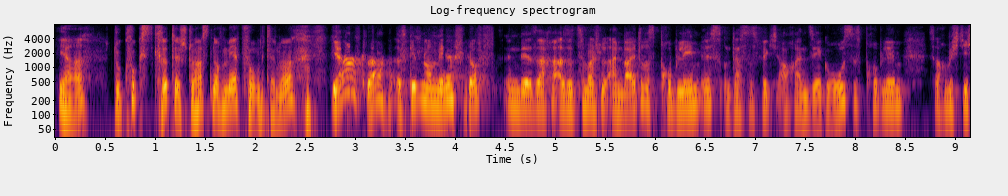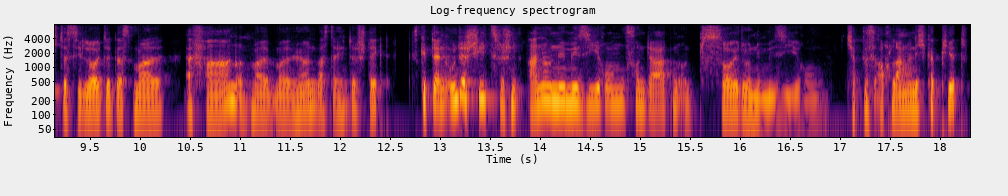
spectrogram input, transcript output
Ja, du guckst kritisch, du hast noch mehr Punkte, ne? Ja, klar, es gibt noch mehr Stoff in der Sache. Also zum Beispiel ein weiteres Problem ist, und das ist wirklich auch ein sehr großes Problem, ist auch wichtig, dass die Leute das mal erfahren und mal, mal hören, was dahinter steckt. Es gibt einen Unterschied zwischen Anonymisierung von Daten und Pseudonymisierung. Ich habe das auch lange nicht kapiert.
